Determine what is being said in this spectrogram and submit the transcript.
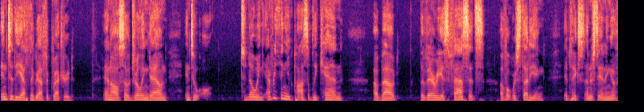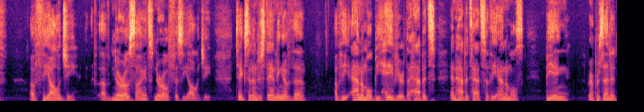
into the ethnographic record and also drilling down into to knowing everything you possibly can about the various facets of what we're studying. It takes understanding of, of theology, of neuroscience, neurophysiology, it takes an understanding of the of the animal behavior, the habits and habitats of the animals being represented.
